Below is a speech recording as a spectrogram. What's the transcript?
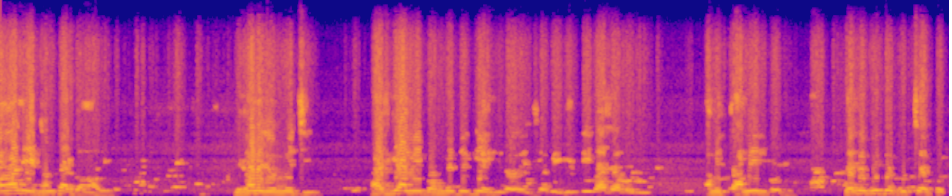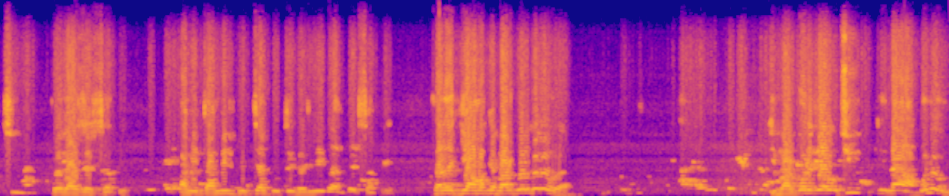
বাঙালি, এখানকার বাঙালি। এখানে জন্মেছি। আজকে আমি বোম্বেতে গিয়ে হিরো হয়েছি। আমি হিন্দি ভাষা বলি, আমি তামিল বলি। তেলেগুতে পিকচার করছি প্রভাসের সাথে। আমি তামিল পিকচার করছি রজনীকান্তের সাথে। তাহলে কি আমাকে বার করে দেবে ওরা? কি বার করে দেওয়া উচিত কি না? বলুন।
